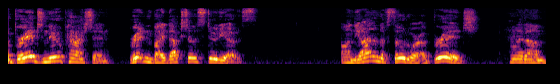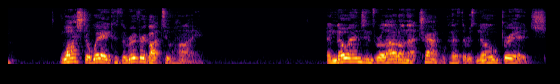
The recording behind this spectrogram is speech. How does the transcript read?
Bridge, New Passion, written by Duck Show Studios. On the island of Sodor, a bridge had um washed away because the river got too high. And no engines were allowed on that track because there was no bridge.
